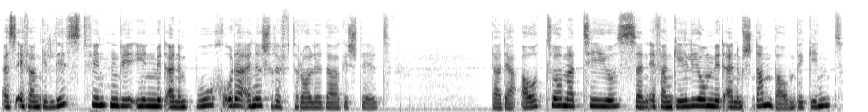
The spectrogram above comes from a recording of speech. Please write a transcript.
Als Evangelist finden wir ihn mit einem Buch oder einer Schriftrolle dargestellt. Da der Autor Matthäus sein Evangelium mit einem Stammbaum beginnt,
